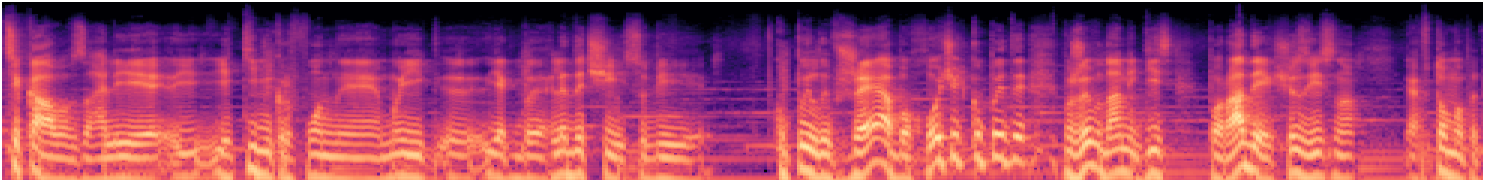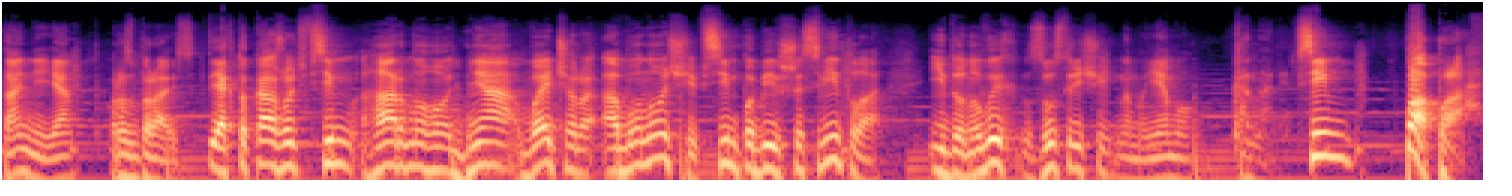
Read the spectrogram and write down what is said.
цікаво взагалі, які мікрофони мої е, якби глядачі собі купили вже або хочуть купити, можливо, дам якісь поради, якщо, звісно, в тому питанні я розбираюсь. Як то кажуть, всім гарного дня, вечора або ночі, всім побільше світла і до нових зустрічей на моєму каналі. Всім па-па!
